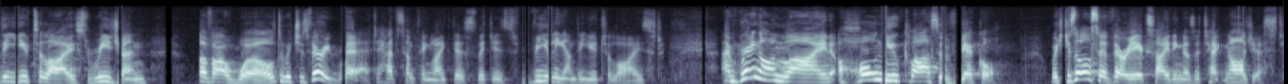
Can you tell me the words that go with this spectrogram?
underutilized region of our world, which is very rare to have something like this that is really underutilized, and bring online a whole new class of vehicle, which is also very exciting as a technologist.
